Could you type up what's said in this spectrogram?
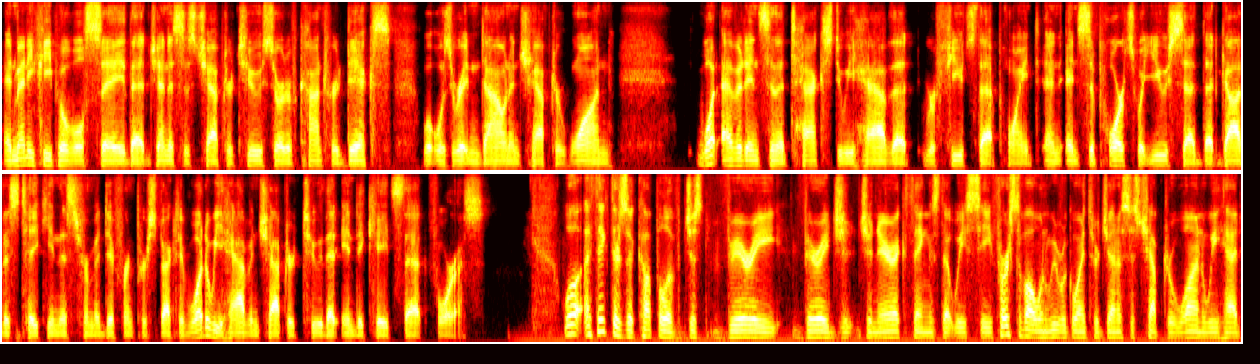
And many people will say that Genesis chapter 2 sort of contradicts what was written down in chapter 1 what evidence in the text do we have that refutes that point and, and supports what you said that God is taking this from a different perspective? What do we have in chapter two that indicates that for us? Well, I think there's a couple of just very, very g- generic things that we see. First of all, when we were going through Genesis chapter one, we had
